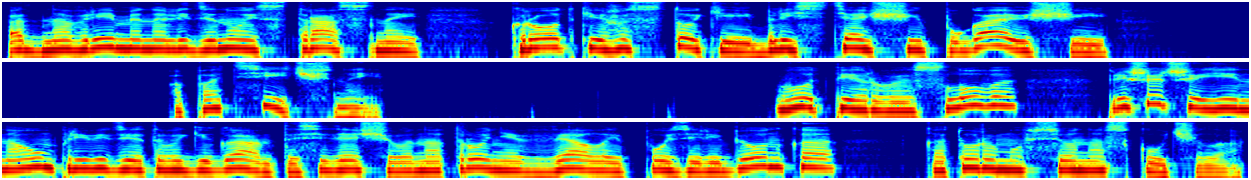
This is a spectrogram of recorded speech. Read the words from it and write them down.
одновременно ледяной, страстный, кроткий, жестокий, блестящий, пугающий, апатичный. Вот первое слово, пришедшее ей на ум при виде этого гиганта, сидящего на троне в вялой позе ребенка, которому все наскучило.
